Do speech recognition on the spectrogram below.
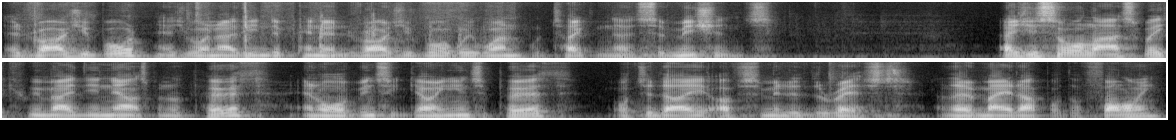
advisory board. As you all know, the independent advisory board be one will take those submissions. As you saw last week, we made the announcement of Perth and all of Vincent going into Perth. Well, today I've submitted the rest, and they're made up of the following.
